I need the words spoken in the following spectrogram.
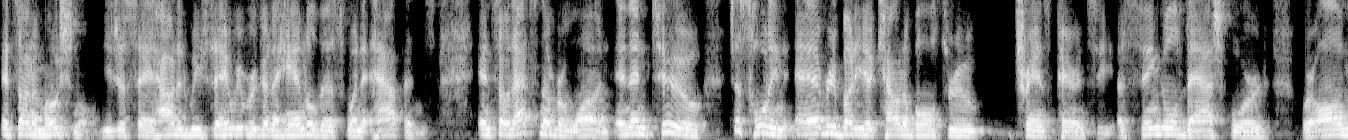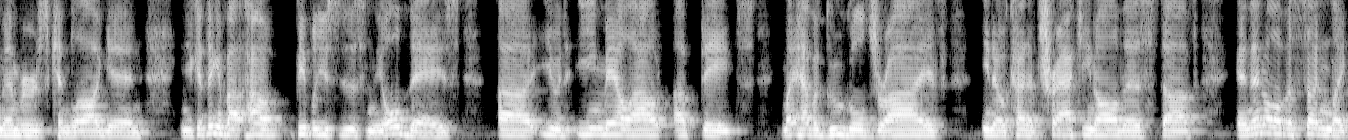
it's unemotional you just say how did we say we were going to handle this when it happens and so that's number one and then two just holding everybody accountable through transparency, a single dashboard where all members can log in. And you can think about how people used to do this in the old days. Uh, you would email out updates, might have a Google Drive, you know, kind of tracking all this stuff. And then all of a sudden, like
